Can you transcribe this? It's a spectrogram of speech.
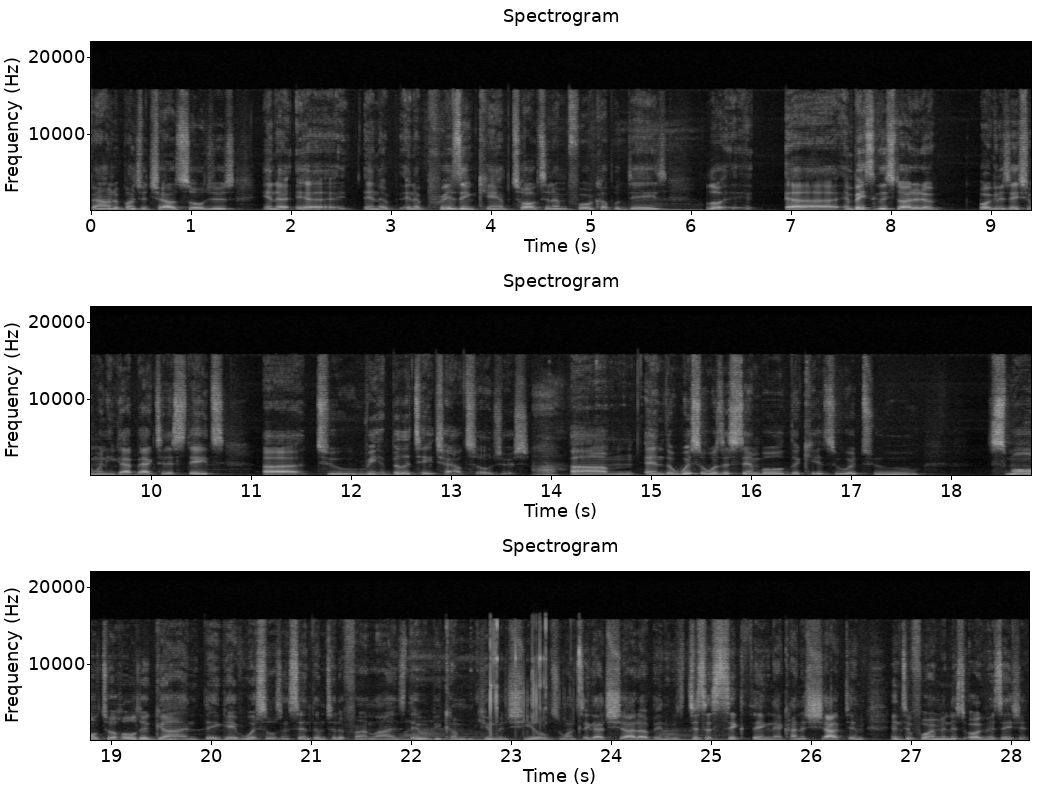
found a bunch of child soldiers in a uh, in a in a prison camp, talked to them for a couple of days. Mm uh, and basically started an organization when he got back to the States uh, to rehabilitate child soldiers. Oh. Um, and the whistle was a symbol. The kids who were too small to hold a gun, they gave whistles and sent them to the front lines. They would become human shields once they got shot up. And it was just a sick thing that kind of shocked him into forming this organization.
